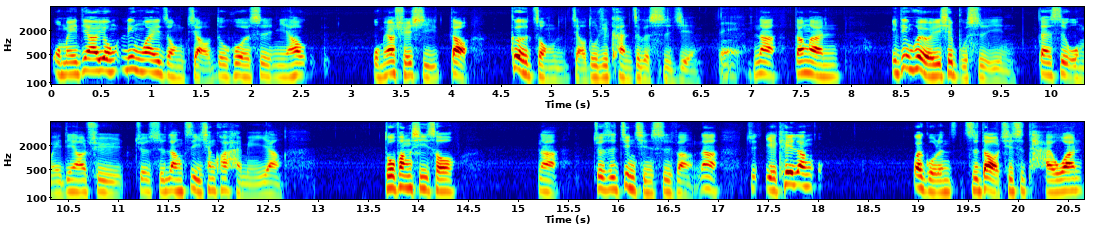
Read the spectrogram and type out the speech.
我们一定要用另外一种角度，或者是你要我们要学习到各种角度去看这个世界。对，那当然一定会有一些不适应，但是我们一定要去，就是让自己像块海绵一样多方吸收，那就是尽情释放。那就也可以让外国人知道，其实台湾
